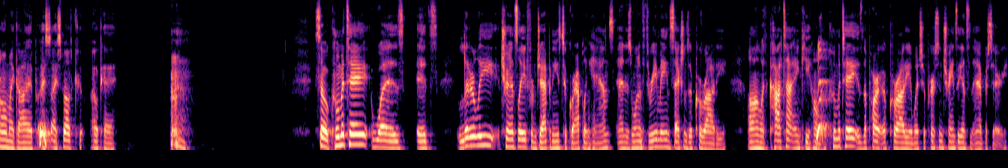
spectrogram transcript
oh my god! I, I I spelled okay. so Kumite was it's literally translated from Japanese to grappling hands and is one of three main sections of karate, along with kata and kihon. Kumite is the part of karate in which a person trains against an adversary.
